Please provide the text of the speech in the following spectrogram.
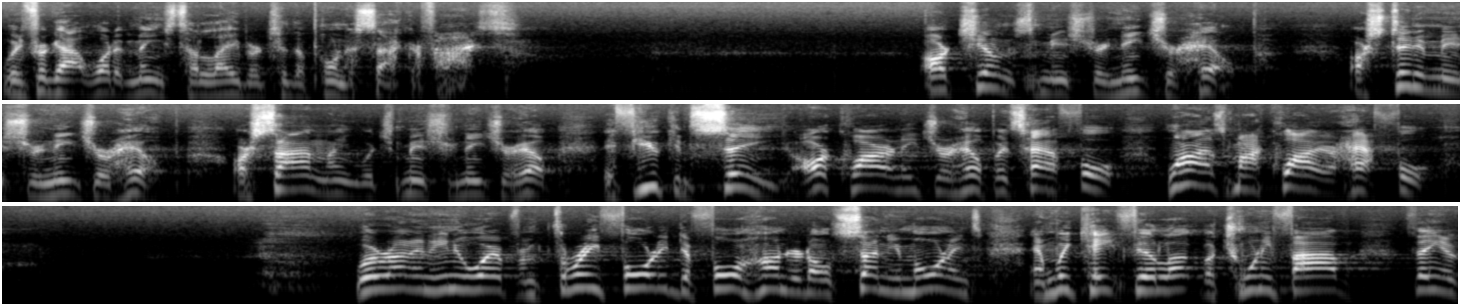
We forgot what it means to labor to the point of sacrifice. Our children's ministry needs your help. Our student ministry needs your help. Our sign language ministry needs your help. If you can sing, our choir needs your help. It's half full. Why is my choir half full? We're running anywhere from 340 to 400 on Sunday mornings, and we can't fill up a 25 thing.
